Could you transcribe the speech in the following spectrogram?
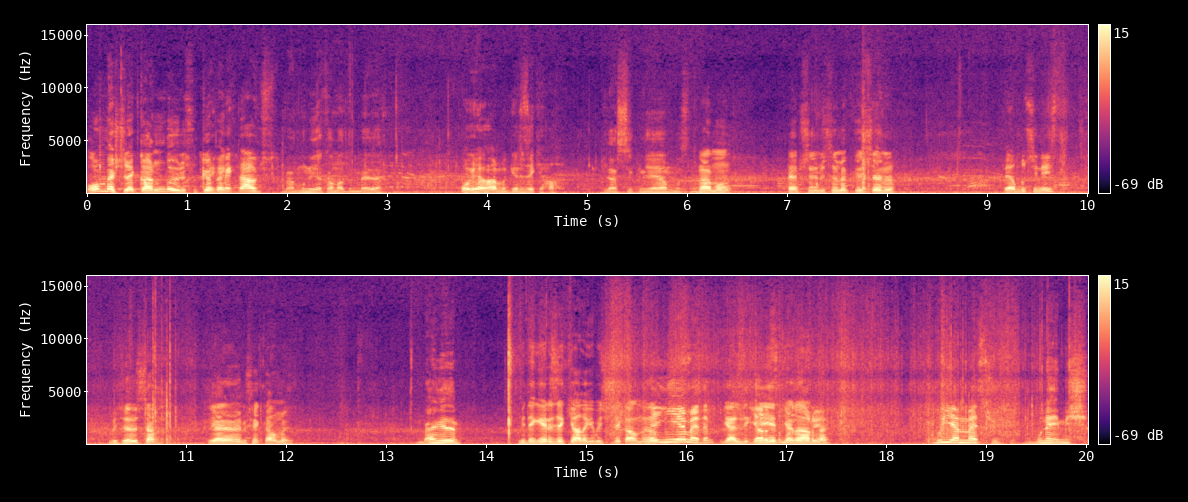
15 liraya karnını doyuruyorsun köpek. Ekmek daha ucuz. ben bunu yakamadım beyler. O yanar mı? Gerizekalı. Plastik niye yanmasın? Ben bunun hepsini bitirmek de istemiyorum. Ben bu sineği Bitirirsem diğerlerine bir şey kalmayacak. Ben yedim. Bir de gerizekalı gibi içecek almıyor. ben yiyemedim. Geldik Yarısı nehir burada kenarına. duruyor. Bu yenmez çünkü. Bu neymiş?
